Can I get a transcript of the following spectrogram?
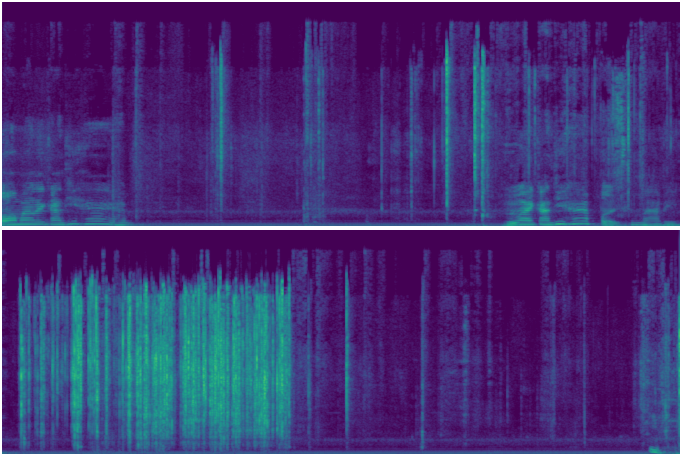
ต่อมารายการที่ห้าครับรายการที่ห้าเปิดขึ้นมาพี่ โอ้โห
